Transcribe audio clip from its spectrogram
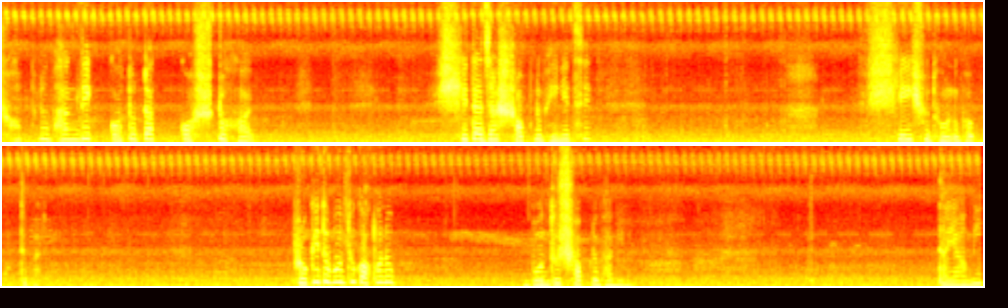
স্বপ্ন ভাঙলে কতটা কষ্ট হয়? সেটা যার স্বপ্ন ভেঙেছে, সেই শুধু অনুভব করতে পারে। প্রকৃত বন্ধু কখনো বন্ধুর স্বপ্ন ভাঙে না তাই আমি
